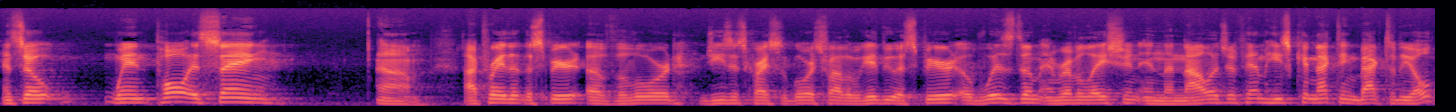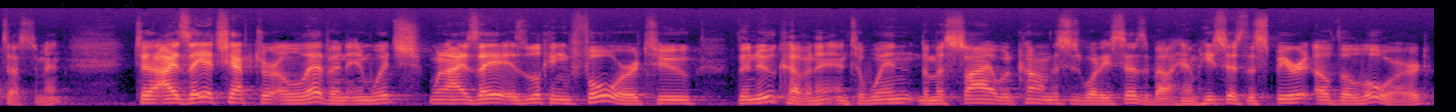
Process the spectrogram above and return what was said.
And so when Paul is saying, um, I pray that the Spirit of the Lord Jesus Christ, the glorious Father, will give you a spirit of wisdom and revelation in the knowledge of Him. He's connecting back to the Old Testament, to Isaiah chapter 11, in which when Isaiah is looking forward to the new covenant and to when the Messiah would come, this is what he says about him. He says, The Spirit of the Lord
